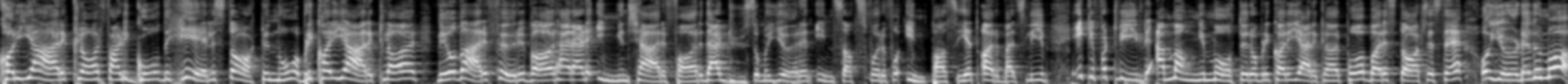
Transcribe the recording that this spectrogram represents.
Karriereklar, ferdig, gå, det hele starter nå. Bli karriereklar ved å være føre var. Her er det ingen kjære far. Det er du som må gjøre en innsats for å få innpass i et arbeidsliv. Ikke fortvil, det er mange måter å bli karriereklar på. Bare start et sted, og gjør det du må.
